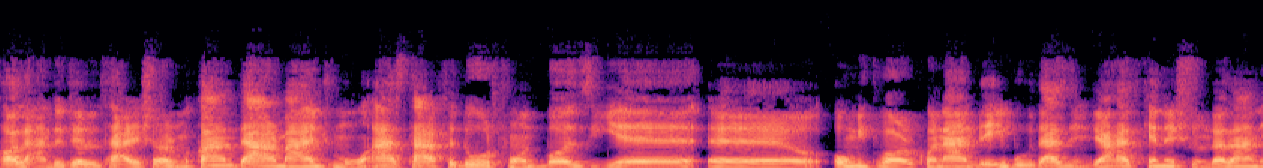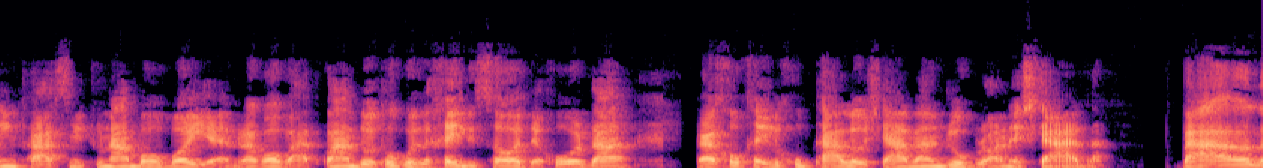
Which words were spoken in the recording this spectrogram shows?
هالند جلوتر اشاره می‌کنم در مجموع. از طرف دورتموند بازی امیدوار کننده ای بود از این جهت که نشون دادن این فصل می‌تونن با بایرن رقابت کنن. دوتا گل خیلی ساده خوردن و خب خیلی خوب تلاش کردن جبرانش کردن. بعد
